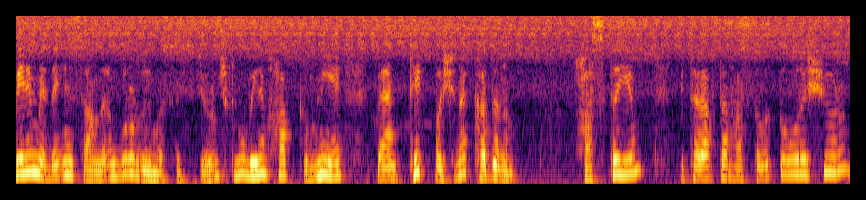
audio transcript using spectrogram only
Benimle de insanların gurur duymasını istiyorum. Çünkü bu benim hakkım. Niye? Ben tek başına kadınım. Hastayım. Bir taraftan hastalıkla uğraşıyorum.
